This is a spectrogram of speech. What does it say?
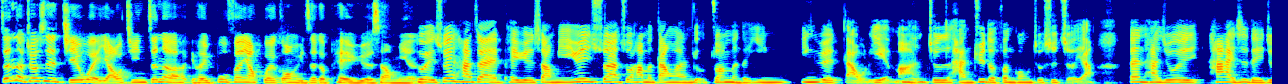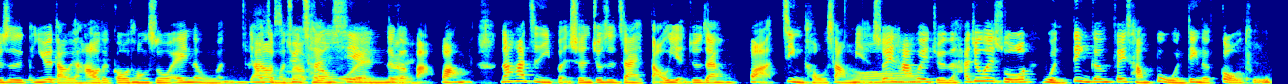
真的就是结尾妖精，真的有一部分要归功于这个配乐上面。对，所以他在配乐上面，因为虽然说他们当然有专门的音音乐导演嘛，就是韩剧的分工就是这样，但他就会他还是得就是音乐导演好好的沟通说，哎，那我们要怎么去呈现那个把画面？那他自己本身就是在导演，就是在画镜头上面，哦、所以他会觉得他就会说稳定跟非常不稳定的构图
